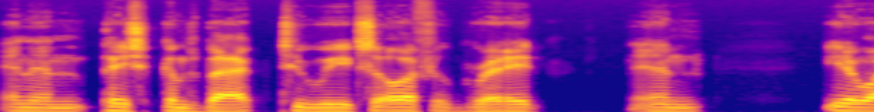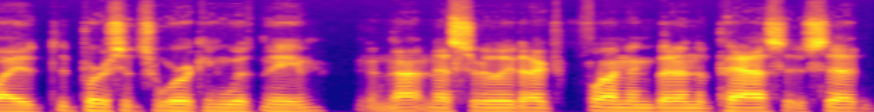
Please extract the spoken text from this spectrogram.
and then patient comes back two weeks. Oh, I feel great, and you know, I the person's working with me, not necessarily Dr. Fleming, but in the past, have said,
